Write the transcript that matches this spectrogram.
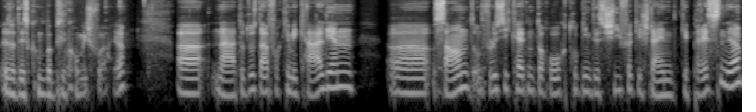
Also das kommt mir ein bisschen komisch vor. Ja? Äh, na, du tust einfach Chemikalien, äh, Sand und Flüssigkeiten unter Hochdruck in das Schiefergestein gepressen, ja.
